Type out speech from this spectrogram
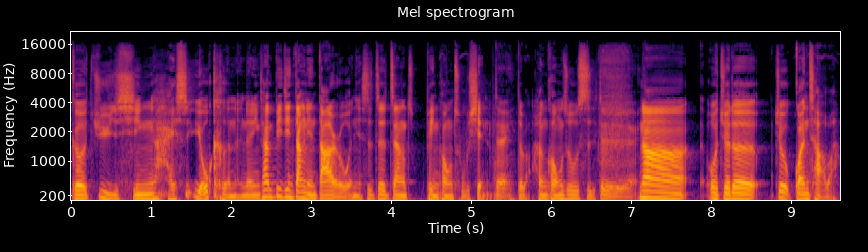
个巨星还是有可能的。你看，毕竟当年达尔文也是这这样凭空出现，对对吧？横空出世。对对对。那我觉得就观察吧。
